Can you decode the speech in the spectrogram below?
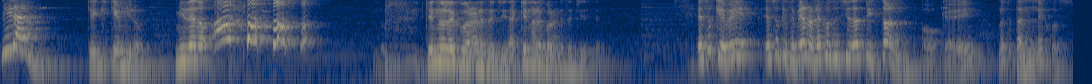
¡Mira! ¿Qué, qué, qué miro? Mi dedo. ¿Quién no le jugaron ese chiste? ¿A quién no le jugaron ese chiste? Eso que ve, eso que se ve a lo lejos es Ciudad Pistón. Ok, no está tan lejos.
